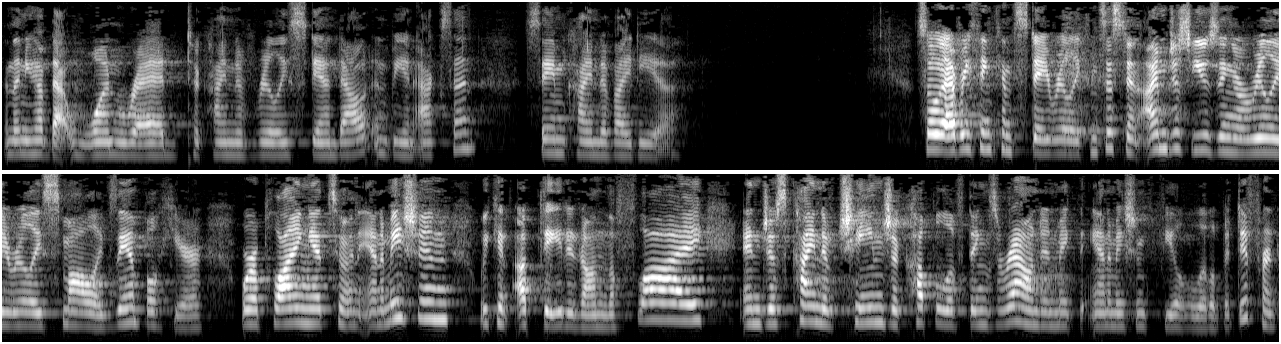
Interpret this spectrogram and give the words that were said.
and then you have that one red to kind of really stand out and be an accent. Same kind of idea. So everything can stay really consistent. I'm just using a really, really small example here. We're applying it to an animation. We can update it on the fly and just kind of change a couple of things around and make the animation feel a little bit different,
